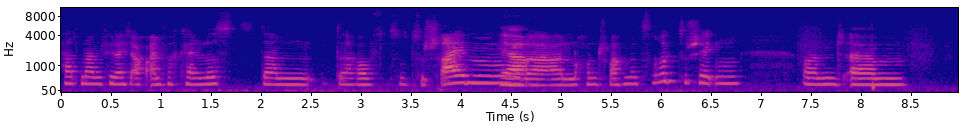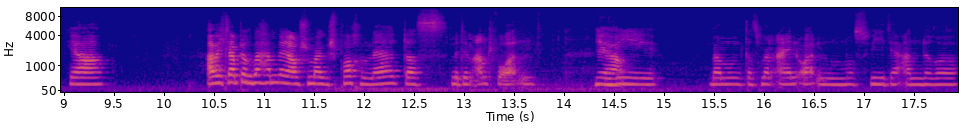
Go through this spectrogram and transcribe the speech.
hat man vielleicht auch einfach keine Lust, dann darauf zu, zu schreiben ja. oder noch ein Sprachmemo zurückzuschicken. Und ähm, ja. Aber ich glaube, darüber haben wir ja auch schon mal gesprochen, ne? Das mit dem Antworten. Ja. Wie dass man einordnen muss, wie der andere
